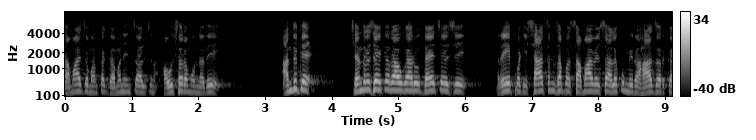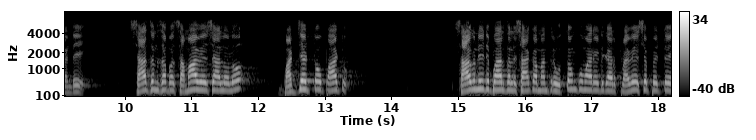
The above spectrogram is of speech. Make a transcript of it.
సమాజం అంతా గమనించాల్సిన అవసరం ఉన్నది. అందుకే చంద్రశేఖరరావు గారు దయచేసి రేపటి శాసనసభ సమావేశాలకు మీరు హాజరు కండి శాసనసభ సమావేశాలలో బడ్జెట్తో పాటు సాగునీటి పారుదల శాఖ మంత్రి ఉత్తమ్ కుమార్ రెడ్డి గారు ప్రవేశపెట్టే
